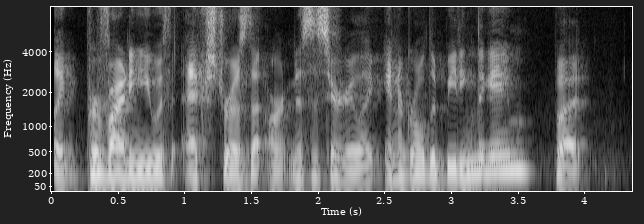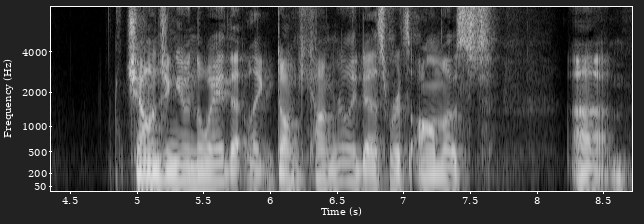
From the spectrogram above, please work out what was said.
like providing you with extras that aren't necessarily like integral to beating the game, but challenging you in the way that like Donkey Kong really does, where it's almost um,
